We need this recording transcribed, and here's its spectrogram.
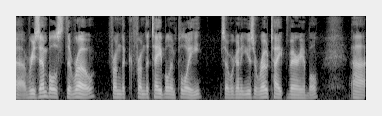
uh, resembles the row from the from the table employee. So we're going to use a row type variable. Uh,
